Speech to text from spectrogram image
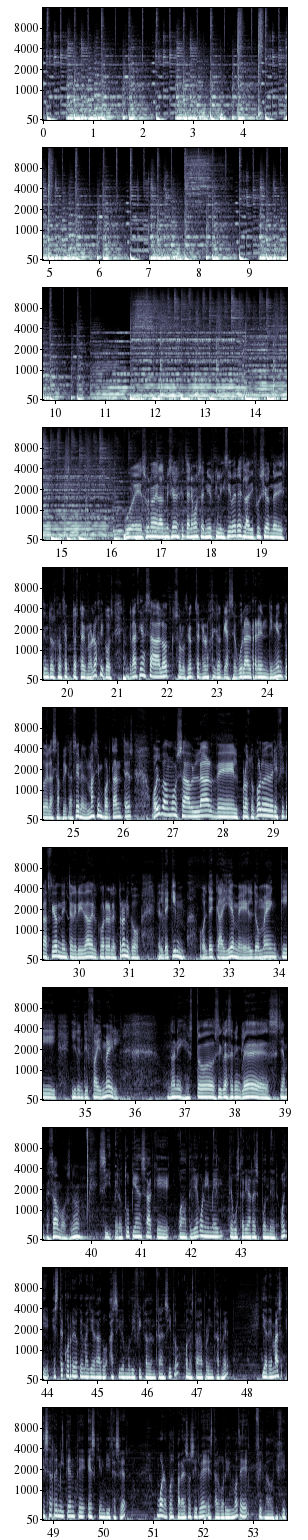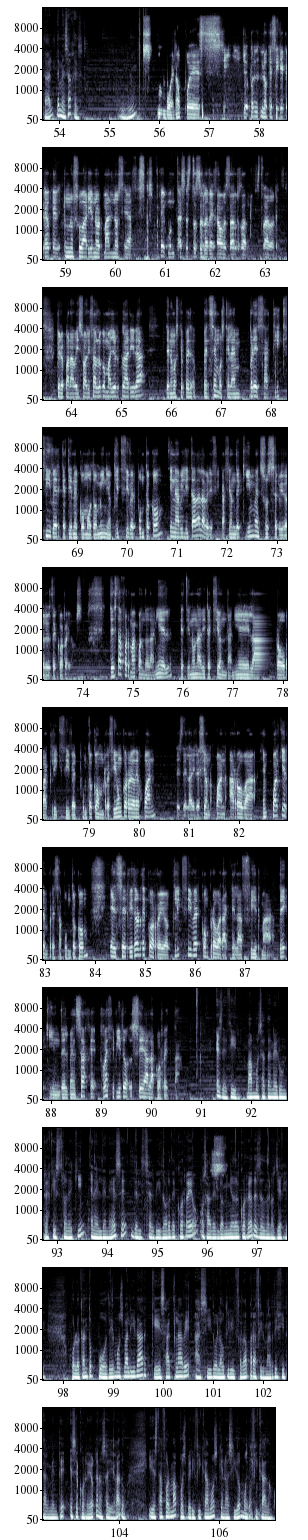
Una de las misiones que tenemos en NewsClick Cyber es la difusión de distintos conceptos tecnológicos. Gracias a ALOT, solución tecnológica que asegura el rendimiento de las aplicaciones más importantes, hoy vamos a hablar del protocolo de verificación de integridad del correo electrónico, el de KIM o el de KIM, el Domain Key Identified Mail. Dani, estos siglas en inglés ya empezamos, ¿no? Sí, pero tú piensas que cuando te llega un email te gustaría responder, oye, este correo que me ha llegado ha sido modificado en tránsito cuando estaba por internet. Y además, ¿ese remitente es quien dice ser? Bueno, pues para eso sirve este algoritmo de firmado digital de mensajes. Bueno, pues sí, yo lo que sí que creo que un usuario normal no se hace esas preguntas, esto se lo dejamos a los administradores. Pero para visualizarlo con mayor claridad, tenemos que pensemos que la empresa ClickCiber, que tiene como dominio clickciber.com, tiene habilitada la verificación de KIM en sus servidores de correos. De esta forma, cuando Daniel, que tiene una dirección daniel@clickciber.com, recibe un correo de Juan, desde la dirección juan en cualquier empresa.com, el servidor de correo ClickCiber comprobará que la firma de KIM del mensaje recibido sea la correcta. Es decir, vamos a tener un registro de KIM en el DNS del servidor de correo, o sea, del dominio del correo desde donde nos llegue. Por lo tanto, podemos validar que esa clave ha sido la utilizada para firmar digitalmente ese correo que nos ha llegado. Y de esta forma, pues verificamos que no ha sido modificado.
